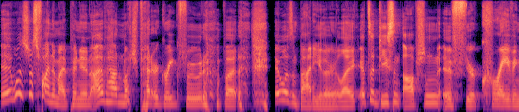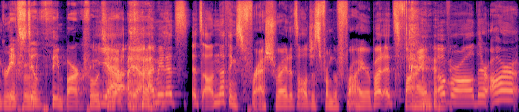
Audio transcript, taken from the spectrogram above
It was just fine, in my opinion. I've had much better Greek food, but it wasn't bad either. Like, it's a decent option if you're craving Greek it's food. still theme park food. Yeah, yeah. I mean, it's it's all nothing's fresh, right? It's all just from the fryer, but it's fine. Overall, there are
